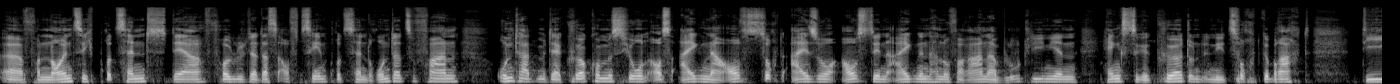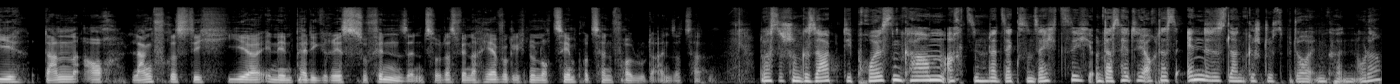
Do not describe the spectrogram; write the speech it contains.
äh, von 90 Prozent der Vollblüter das auf 10 Prozent runterzufahren und hat mit der Chörkommission aus eigener Aufzucht, also aus den eigenen Hannoveraner Blutlinien, Hengste gekürt und in die Zucht gebracht, die dann auch langfristig hier in den Pedigrees zu finden sind, so dass wir nachher wirklich nur noch zehn Prozent Vollbluteinsatz hatten. Du hast es schon gesagt, die Preußen kamen 1866 und das hätte ja auch das Ende des Landgestüts bedeuten können, oder?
